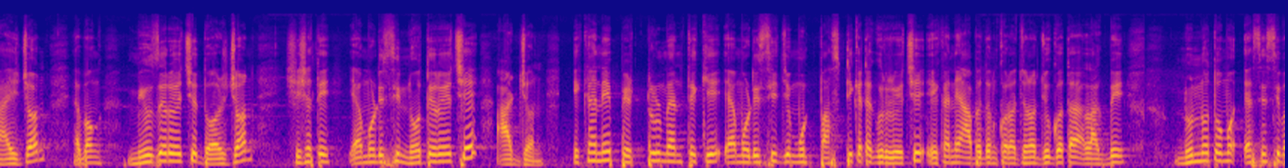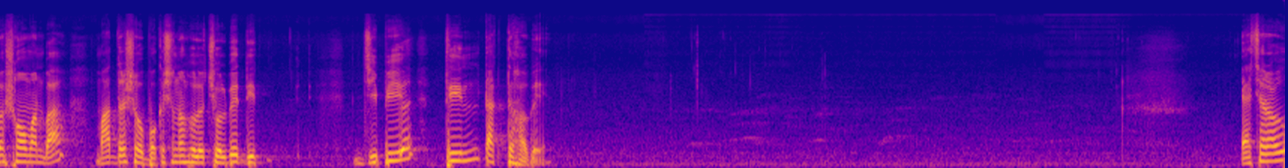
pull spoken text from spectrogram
বাইশ জন এবং মিউজে রয়েছে দশজন সে সাথে এমওডিসি নোতে রয়েছে আটজন এখানে পেট্রোলম্যান থেকে এমওডিসি যে মোট পাঁচটি ক্যাটাগরি রয়েছে, এখানে আবেদন করার জন্য যোগ্যতা লাগবে ন্যূনতম এসএসসি বা সমান বা মাদ্রাসা ও ভোকেশনাল হলে চলবে জিপিএ তিন থাকতে হবে। এছাড়াও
